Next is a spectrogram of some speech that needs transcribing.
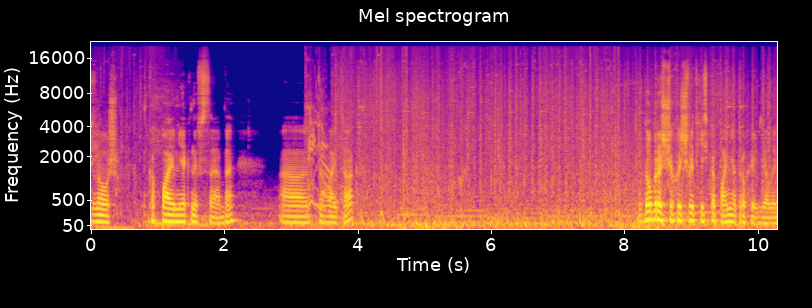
Знову ж копаємо як не в себе. А, давай так. Добре, що хоч швидкість копання трохи взяли.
